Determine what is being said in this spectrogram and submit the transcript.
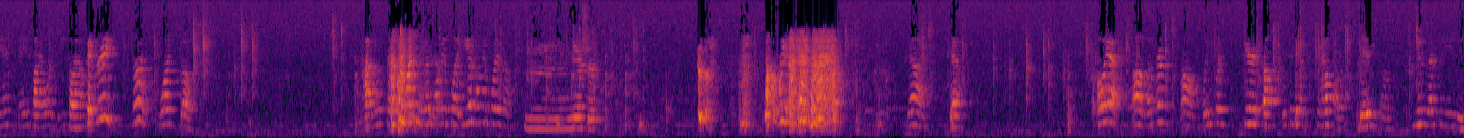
And made by ORG. So, okay, three, two, one, go. I will play. How much do you guys want me to play? Do you guys want me to play or no? Mm, yeah, sure. Wait. Yeah, yeah. Oh yeah, my friend, um, Wade first here, uh, did, um, actually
